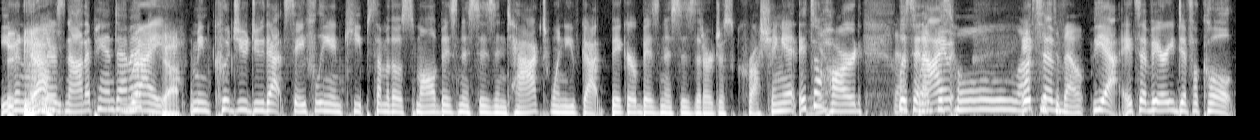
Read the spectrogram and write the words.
Even Yeah. when there's not a pandemic? Right. Yeah. I mean, could you do that safely and keep some of those small businesses intact when you've got bigger businesses that are just crushing it? It's a hard. That's listen, what I. this whole it's a, about. Yeah, it's a very difficult.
